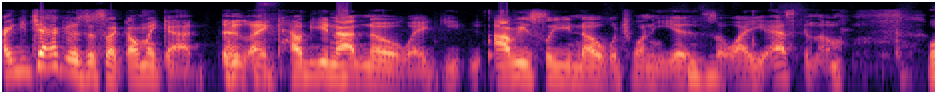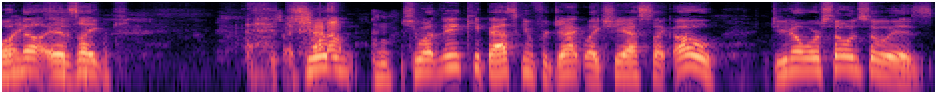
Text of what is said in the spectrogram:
Are you Jack?" It was just like, oh my god, like how do you not know? Like you, obviously you know which one he is, mm-hmm. so why are you asking them? well, like- no, it's like She's like, she shut wasn't. up. She wasn't didn't keep asking for Jack. Like she asked, like, "Oh, do you know where so and so is?"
